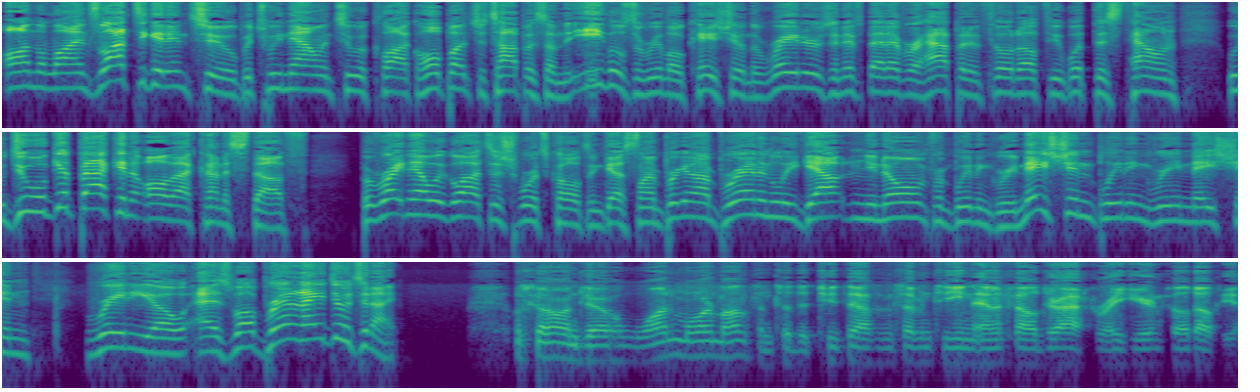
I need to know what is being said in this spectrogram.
on the lines. A lot to get into between now and 2 o'clock. A whole bunch of topics on the Eagles, the relocation of the Raiders, and if that ever happened in Philadelphia, what this town would do. We'll get back into all that kind of stuff. But right now, we go out to Swartz Culleton guest line, bringing on Brandon Lee Gowton. You know him from Bleeding Green Nation, Bleeding Green Nation Radio as well. Brandon, how you doing tonight? What's going on, Joe? One more month until the 2017 NFL Draft right here in Philadelphia.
